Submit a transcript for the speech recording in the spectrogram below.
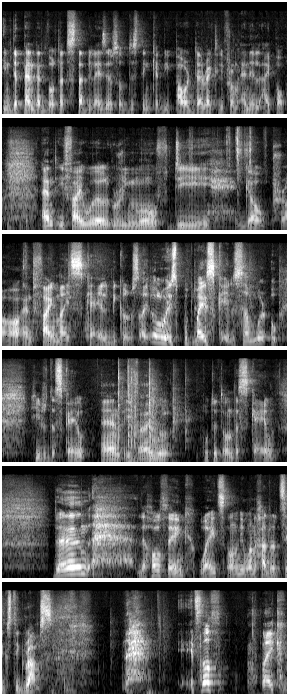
independent voltage stabilizer so this thing can be powered directly from any LiPo and if I will remove the GoPro and find my scale because I always put my scale somewhere. Oh here's the scale. And if I will put it on the scale then the whole thing weighs only 160 grams. It's not like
